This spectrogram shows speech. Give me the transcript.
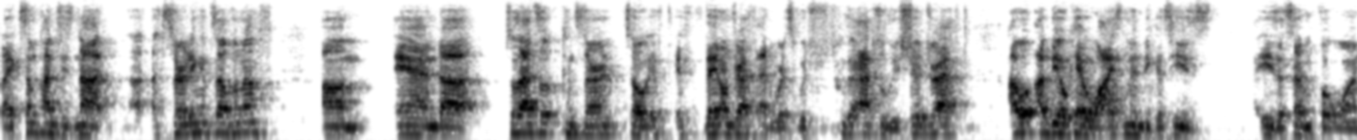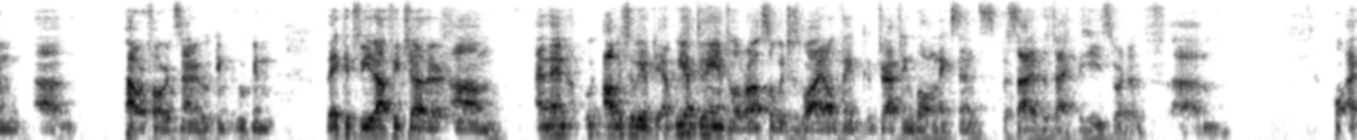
like sometimes he's not asserting himself enough. Um, and uh, so that's a concern. So if, if they don't draft Edwards, which they absolutely should draft, I will, I'd be okay with Wiseman because he's he's a seven foot one um, power forward center who can who can they could feed off each other. Um, and then obviously we have we have D'Angelo Russell, which is why I don't think drafting Ball makes sense. Besides the fact that he's sort of, um, I,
